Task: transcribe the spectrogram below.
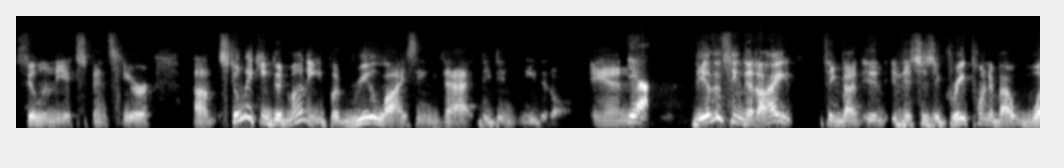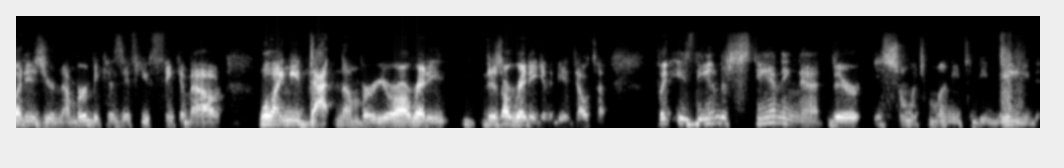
fill in the expense here um, still making good money but realizing that they didn't need it all and Yeah. The other thing that i think about and mm-hmm. this is a great point about what is your number because if you think about well i need that number you're already there's already going to be a delta but is the mm-hmm. understanding that there is so much money to be made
